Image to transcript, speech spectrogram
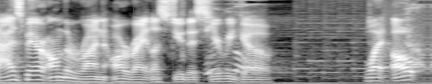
Fazbear on the run. All right, let's do this. Here we go. What? Oh.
